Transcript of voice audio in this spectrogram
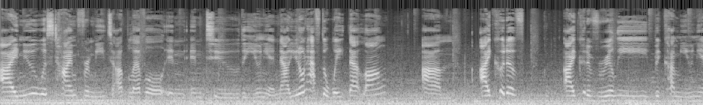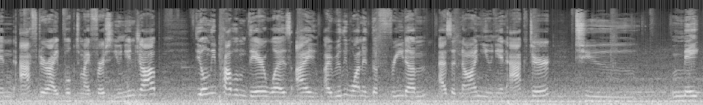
I knew it was time for me to up level in into the union. Now you don't have to wait that long. Um, I could have I could have really become union after I booked my first union job. The only problem there was I, I really wanted the freedom as a non-union actor to make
